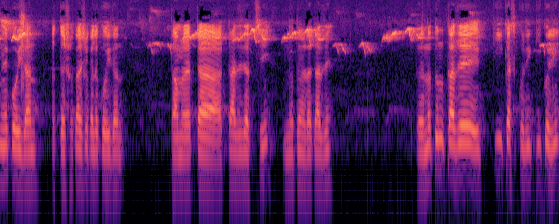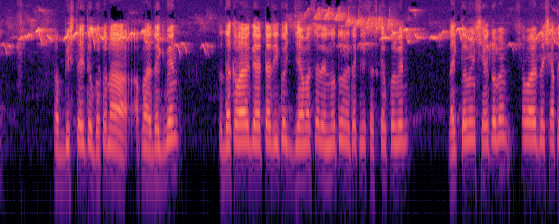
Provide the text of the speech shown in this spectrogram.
নিয়ে কই যান? এত সকালে সকালে কই যান? তো আমরা একটা কাজে যাচ্ছি, নতুন একটা কাজে। তো নতুন কাজে কি কাজ করি, কি করি? সব বিস্তারিত ঘটনা আপনারা দেখবেন। তো দেখাবার আগে একটা রিকোয়েস্ট যে আমার চ্যানেল নতুন হয়ে থাকলে সাবস্ক্রাইব করবেন লাইক করবেন শেয়ার করবেন সবার সাথে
